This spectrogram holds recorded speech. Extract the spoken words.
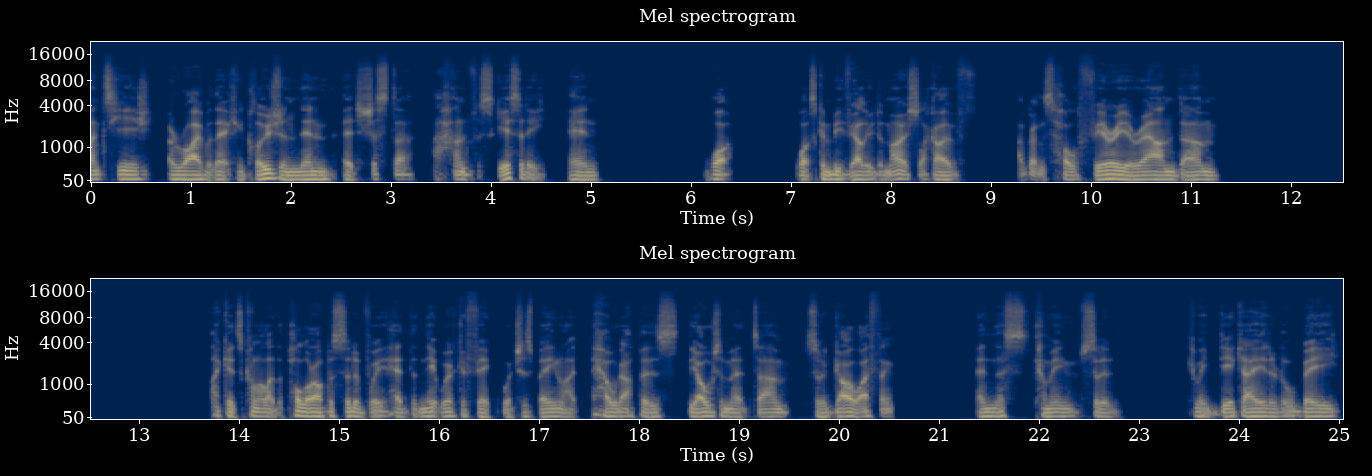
once you arrive at that conclusion, then it's just a, a hunt for scarcity and what what's going to be valued the most. Like I've I've got this whole theory around um, like it's kind of like the polar opposite of we had the network effect, which has been like held up as the ultimate um, sort of goal. I think in this coming sort of coming decade, it'll be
